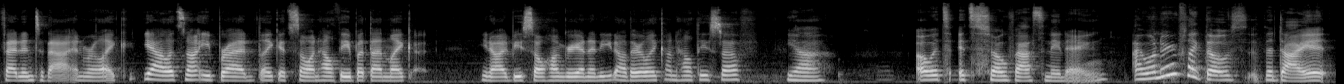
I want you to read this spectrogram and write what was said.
fed into that, and we're like, yeah, let's not eat bread, like it's so unhealthy. But then like, you know, I'd be so hungry and I'd eat other like unhealthy stuff. Yeah. Oh, it's it's so fascinating. I wonder if like those the diet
